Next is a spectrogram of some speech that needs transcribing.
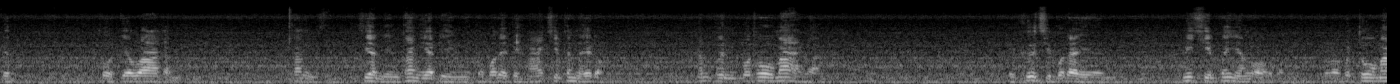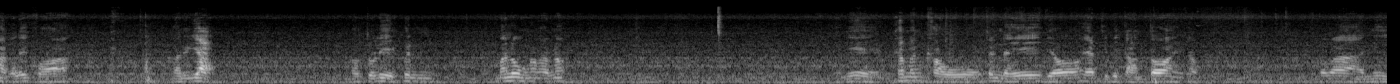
เป็นโปรดอย่าวากันทั้งเสียนเองทั้งเฮ็ดเองก็บ่ได้ไปหาคลิปทั้งไหนดอกท่านเพิ่นบ่โทรมากอะก็คือสิบ่ได้มีคลิปไม่ยังออกเพราะว่าเพิ่นโทรมากก็เลยขออนุญาตเอาตัวเลขเพิ่นมาลงนะครับเนาะอันนี้ถ้ามันเข้าจังไดเดี๋ยวแอดสิไปตามต่อให้ครับ เพราะว่านี่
